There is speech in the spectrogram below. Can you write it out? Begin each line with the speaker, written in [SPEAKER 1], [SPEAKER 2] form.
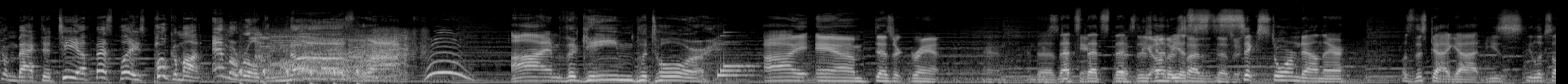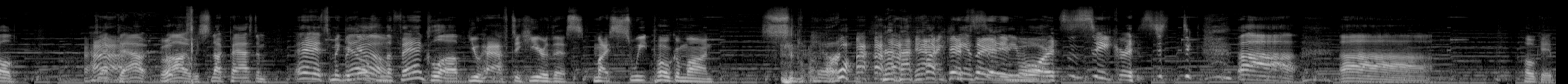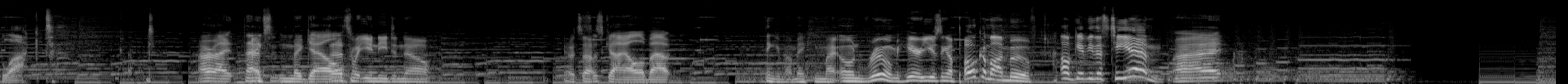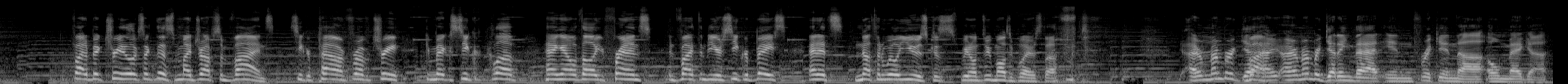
[SPEAKER 1] welcome back to TFS Plays Pokemon Emerald Nuzlocke. Woo! I'm the Game Pator.
[SPEAKER 2] I am Desert Grant. And,
[SPEAKER 1] And uh,
[SPEAKER 2] still
[SPEAKER 1] that's that's that's there's
[SPEAKER 2] the
[SPEAKER 1] gonna
[SPEAKER 2] other
[SPEAKER 1] be a
[SPEAKER 2] side of the desert.
[SPEAKER 1] sick storm down there. What's this guy got? He's he looks all
[SPEAKER 2] Aha!
[SPEAKER 1] decked out. Ah, we snuck past him. Hey, it's Miguel,
[SPEAKER 2] Miguel.
[SPEAKER 1] from the fan club.
[SPEAKER 2] You have to hear this, my sweet Pokemon.
[SPEAKER 1] I can't, say, anymore. It's a secret. It's just ah ah. Poke blocked. All right, thanks,
[SPEAKER 2] That's-
[SPEAKER 1] Miguel.
[SPEAKER 2] That's what you need to know. Hey, what's up?
[SPEAKER 1] What's this guy all about?
[SPEAKER 2] Thinking about making my own room here using a Pokemon move. I'll give you this TM.
[SPEAKER 1] All right.
[SPEAKER 2] Find a big tree that looks like this, might drop some vines. Secret power in front of a tree. You can make a secret club, hang out with all your friends, invite them to your secret base, and it's nothing we'll use because we don't do multiplayer stuff.
[SPEAKER 1] I remember get, I, I remember getting that in freaking uh, Omega,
